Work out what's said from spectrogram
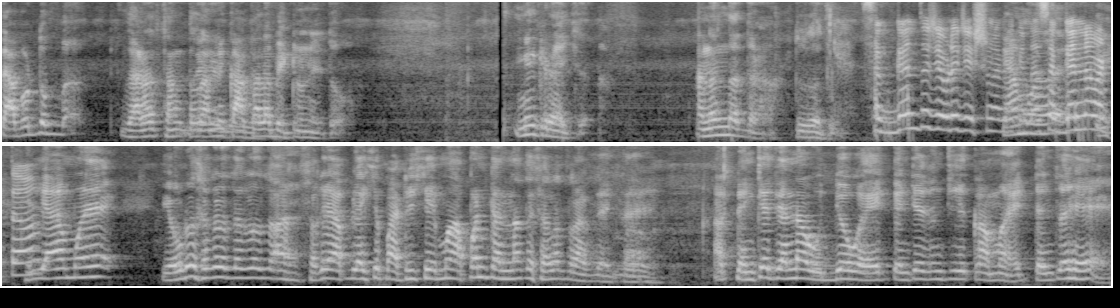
ताबडतोब घरात सांगतात आम्ही काकाला भेटून येतो. नीट राहायचं. आनंदात राहा तुझं तू. सगळ्यांचं जेवढे ज्येष्ठ नागरिक आहेत ना, सगळ्यांना वाटतं यामुळे एवढं सगळं सगळं सगळे आपल्याचे पाठीशी मग आपण त्यांना कशाला त्रास द्यायचा आहे? आज त्यांचे त्यांना उद्योग आहेत त्यांचे त्यांची जे कामं आहेत त्यांचं हे आहे.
